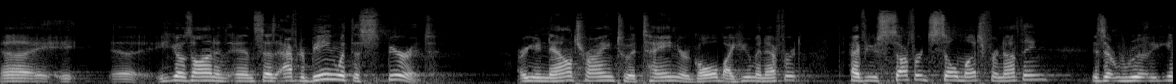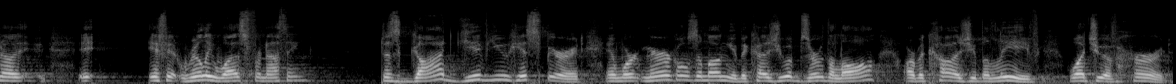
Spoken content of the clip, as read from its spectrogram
uh, he, uh, he goes on and, and says, after being with the Spirit, are you now trying to attain your goal by human effort? Have you suffered so much for nothing? Is it, re- you know, it, if it really was for nothing? Does God give you His Spirit and work miracles among you because you observe the law or because you believe what you have heard?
